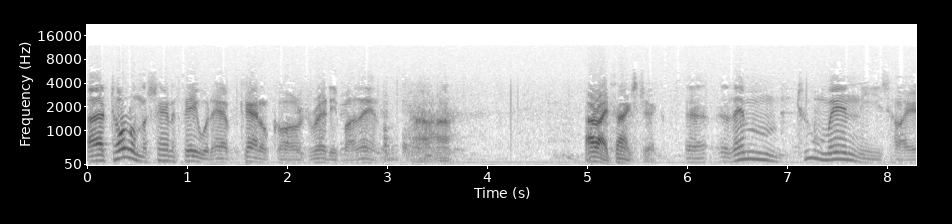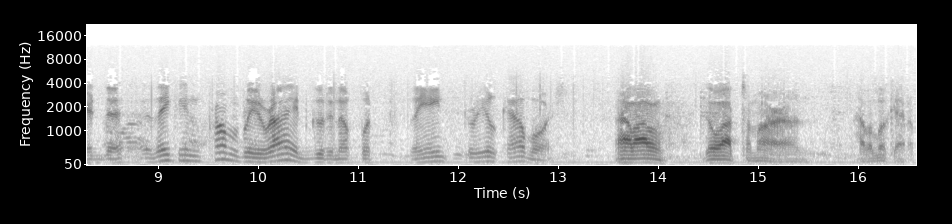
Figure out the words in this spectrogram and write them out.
I told them the Santa Fe would have cattle cars ready by then. Uh-huh. All right, thanks, Jake. Uh, them two men he's hired, uh, they can probably ride good enough, but they ain't real cowboys. Well, I'll go out tomorrow and have a look at them.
